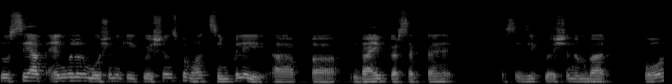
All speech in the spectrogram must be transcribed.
तो उससे आप एंगुलर मोशन की इक्वेशंस को बहुत सिंपली आप ड्राइव कर सकते हैं। This is equation number four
